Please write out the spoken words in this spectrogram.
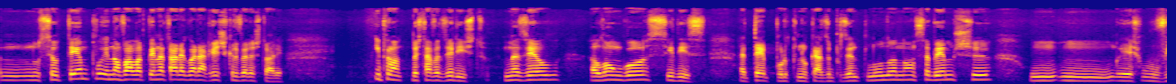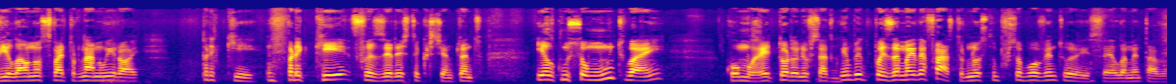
no seu tempo e não vale a pena estar agora a reescrever a história. E pronto, bastava dizer isto. Mas ele alongou-se e disse, até porque no caso do Presidente Lula não sabemos se um, um, o vilão não se vai tornar num herói. Para quê? Para que fazer este acrescento? Portanto, ele começou muito bem, como reitor da Universidade de Coimbra e depois, a meio da frase, tornou-se no professor Boaventura. Isso é lamentável.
